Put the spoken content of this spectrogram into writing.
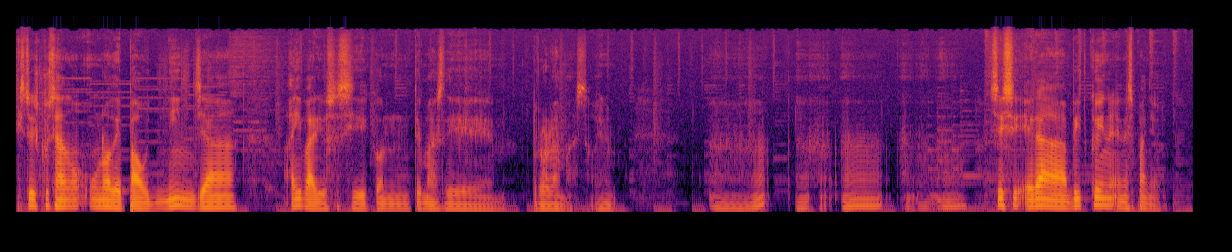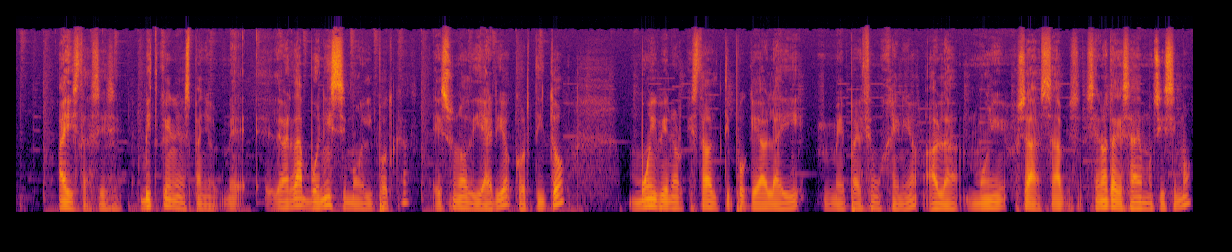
Estoy escuchando uno de Pau Ninja. Hay varios así con temas de programas. Sí, sí, era Bitcoin en español. Ahí está, sí, sí. Bitcoin en español. De verdad, buenísimo el podcast. Es uno diario, cortito, muy bien orquestado. El tipo que habla ahí me parece un genio. Habla muy, o sea, se nota que sabe muchísimo.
